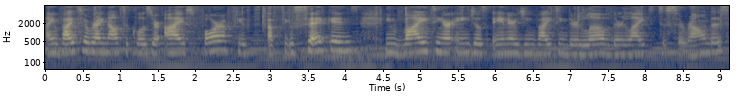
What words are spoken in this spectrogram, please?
I invite you right now to close your eyes for a few a few seconds, inviting our angels' energy, inviting their love, their light to surround us,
